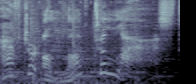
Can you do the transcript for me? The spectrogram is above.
After a lot to last.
